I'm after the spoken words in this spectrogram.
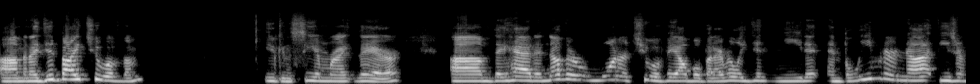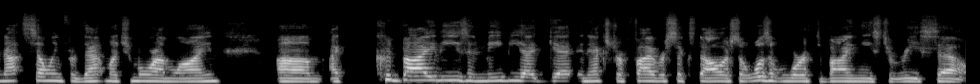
Um, and I did buy two of them. You can see them right there. Um, they had another one or two available, but I really didn't need it. And believe it or not, these are not selling for that much more online. Um, I could buy these and maybe I'd get an extra five or six dollars. So it wasn't worth buying these to resell.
